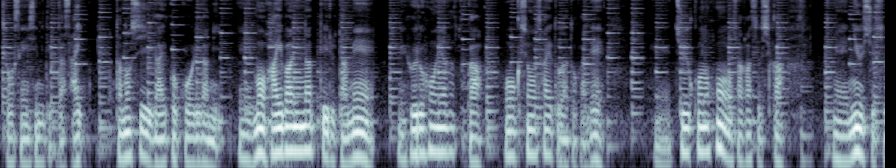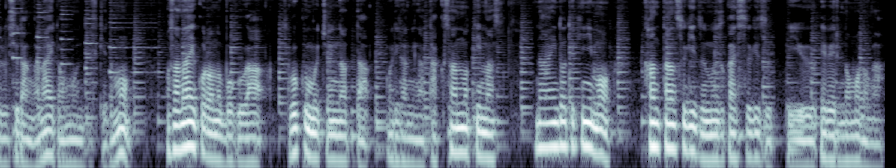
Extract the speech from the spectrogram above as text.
挑戦してみてください。楽しい外国折り紙、えー、もう廃盤になっているため古本屋だとかオークションサイトだとかで、え中古の本を探すしか、え入手する手段がないと思うんですけども幼い頃の僕がすごく夢中になった折り紙がたくさん載っています。難易度的にも簡単すぎず難しすぎずっていうレベルのものが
